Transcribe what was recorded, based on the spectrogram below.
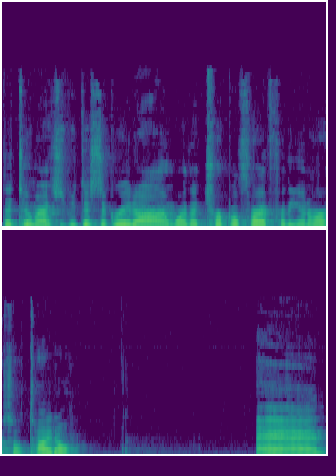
the two matches we disagreed on were the triple threat for the Universal title and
